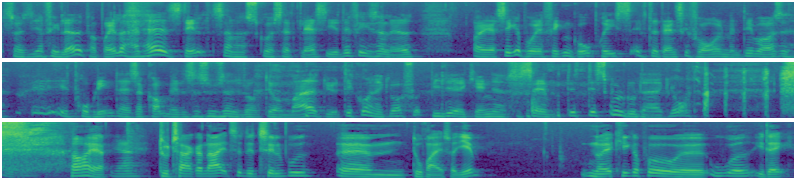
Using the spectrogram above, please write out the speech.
så jeg fik lavet et par briller. Han havde et stel, som han skulle have sat glas i, og det fik jeg så lavet. Og jeg er sikker på, at jeg fik en god pris efter danske forhold, men det var også et problem, da jeg så kom med det, så synes jeg, det var, det var meget dyrt. Det kunne han have gjort for billigere i Kenya. Så sagde jeg, det, det skulle du da have gjort. Oh, ja. ja. Du takker nej til det tilbud. Øhm, du rejser hjem. Når jeg kigger på øh, uret i dag,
